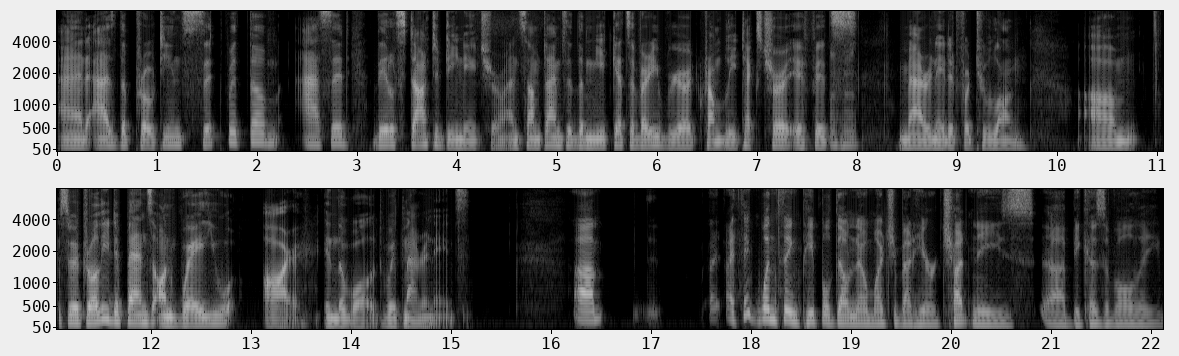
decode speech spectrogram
and as the proteins sit with the acid, they'll start to denature, and sometimes the meat gets a very weird crumbly texture if it's mm-hmm. marinated for too long. Um, so it really depends on where you are in the world with marinades. Um, I think one thing people don't know much about here are chutneys uh, because of all the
